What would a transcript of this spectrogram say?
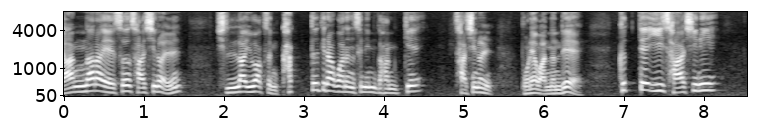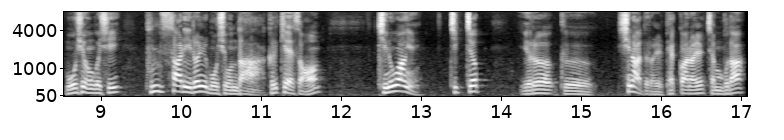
양나라에서 사신을 신라 유학생 각덕이라고 하는 스님과 함께 사신을 보내왔는데 그때 이 사신이 모셔온 것이 불사리를 모셔온다. 그렇게 해서 진흥왕이 직접 여러 그 신하들을 백관을 전부 다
